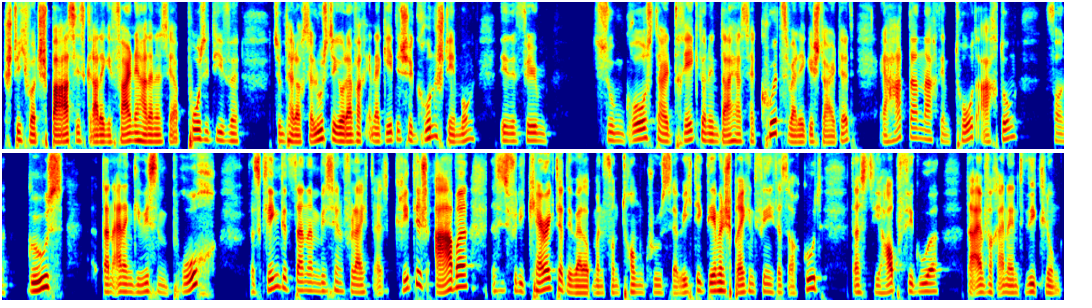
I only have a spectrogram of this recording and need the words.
Stichwort Spaß ist gerade gefallen, er hat eine sehr positive, zum Teil auch sehr lustige oder einfach energetische Grundstimmung, die den Film zum Großteil trägt und ihn daher sehr kurzweilig gestaltet. Er hat dann nach dem Tod, Achtung, von Goose dann einen gewissen Bruch. Das klingt jetzt dann ein bisschen vielleicht als kritisch, aber das ist für die Character Development von Tom Cruise sehr wichtig. Dementsprechend finde ich das auch gut, dass die Hauptfigur da einfach eine Entwicklung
